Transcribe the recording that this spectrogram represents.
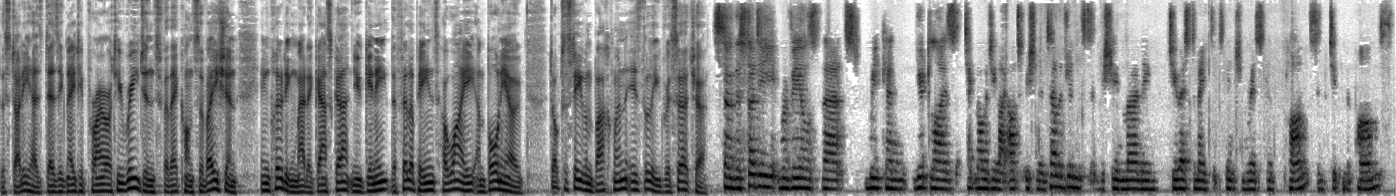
The study has designated priority regions for their conservation, including Madagascar, New Guinea, the Philippines, Hawaii, and Borneo. Dr. Steven Bachman is the lead researcher. So the study reveals that we can utilize technology like artificial intelligence and machine learning to estimate extinction risk of plants, in particular palms.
